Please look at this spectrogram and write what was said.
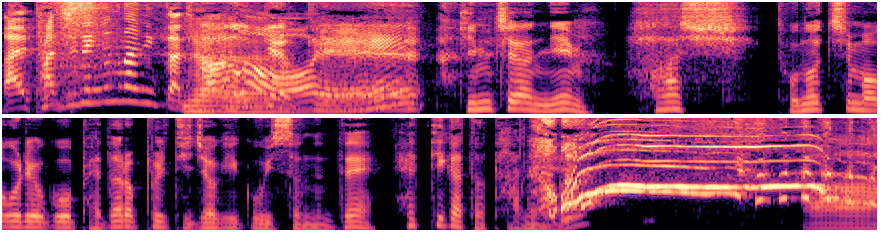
아, 다시 생각나니까 야. 좋아요. 오케이, 오케이. 예. 김채연님, 하씨, 도너츠 먹으려고 배달 어플 뒤적이고 있었는데, 해띠가 더 다네. 아,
